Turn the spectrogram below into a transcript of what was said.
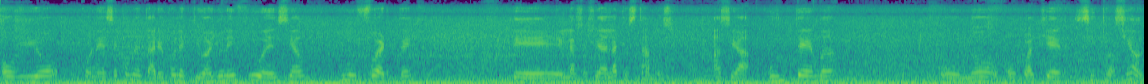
obvio, con ese comentario colectivo hay una influencia muy fuerte de la sociedad en la que estamos hacia un tema o no, o cualquier situación.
